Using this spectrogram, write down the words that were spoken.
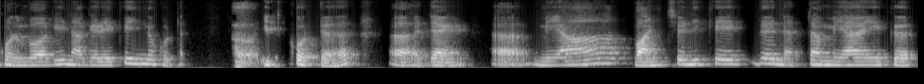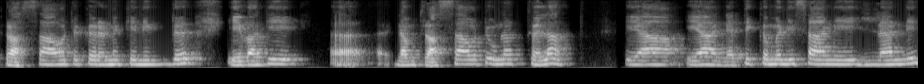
කොළඹ වගේ නගරයක ඉන්නකොට. එතකොට දැන් මෙයා වංචනිකයෙක්ද නැත්නම් මෙයා ඒක රස්සාවට කරන කෙනෙක්ද? ඒ වගේ නම් රස්සාවට උනත් කළත් එයා එයා නැතිකම නිසානේ ඉල්ලන්නේ.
